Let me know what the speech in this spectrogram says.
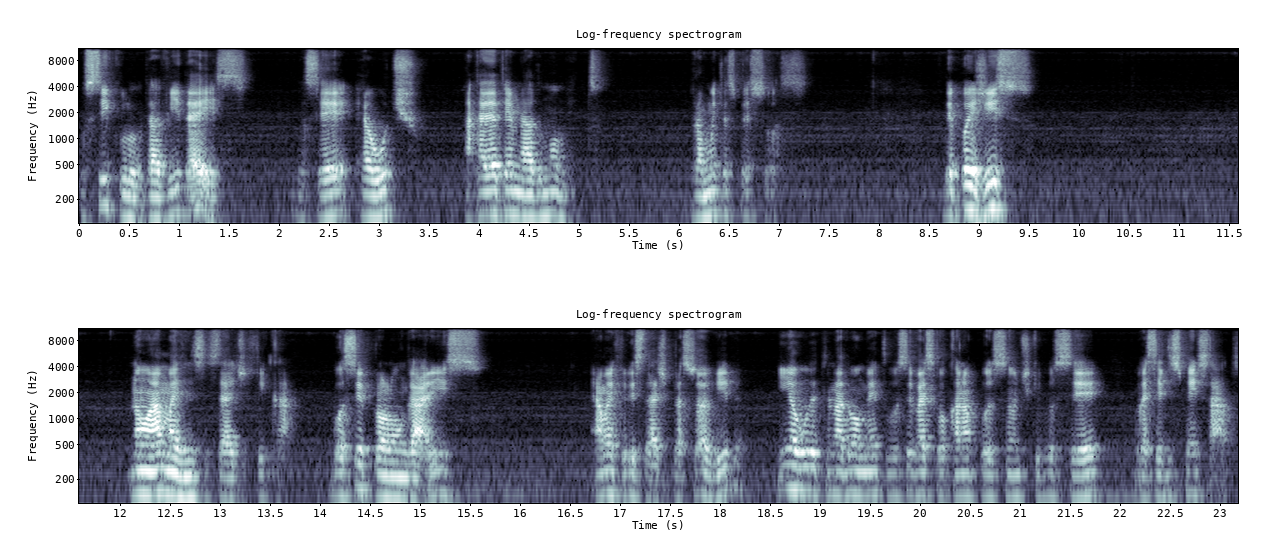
o ciclo da vida é esse. Você é útil a cada determinado momento para muitas pessoas. Depois disso, não há mais necessidade de ficar. Você prolongar isso é uma infelicidade para a sua vida e em algum determinado momento você vai se colocar na posição de que você vai ser dispensado.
